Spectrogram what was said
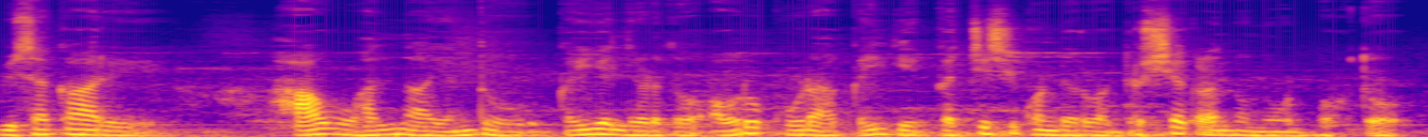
ವಿಷಕಾರಿ ಹಾವು ಅಲ್ಲ ಎಂದು ಕೈಯಲ್ಲಿ ಹಿಡಿದು ಅವರು ಕೂಡ ಕೈಗೆ ಕಚ್ಚಿಸಿಕೊಂಡಿರುವ ದೃಶ್ಯಗಳನ್ನು ನೋಡಬಹುದು.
